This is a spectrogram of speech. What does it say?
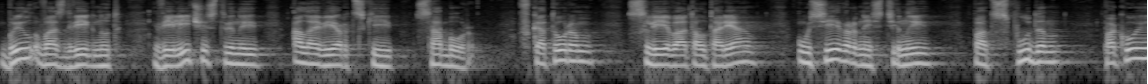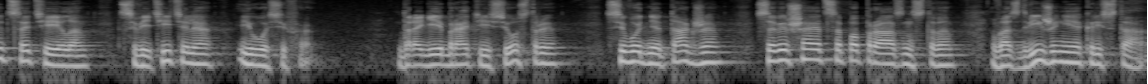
был воздвигнут величественный Алавердский собор, в котором слева от алтаря у северной стены под спудом покоится тело святителя Иосифа. Дорогие братья и сестры, сегодня также совершается по празднество воздвижения креста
